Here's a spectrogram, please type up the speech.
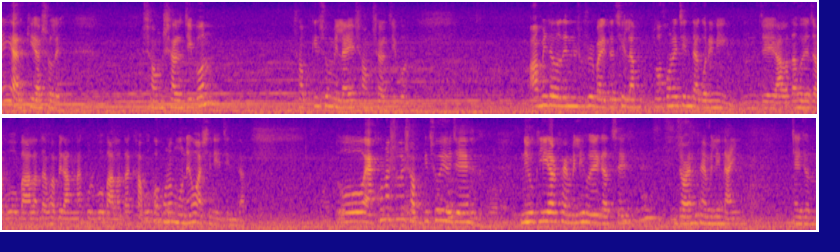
এই আর কি আসলে। সংসার জীবন সব কিছু মিলাই সংসার জীবন। আমি যতদিন শ্বশুর বাড়িতে ছিলাম, কখনোই চিন্তা করিনি যে আলাদা হয়ে যাব বা আলাদাভাবে রান্না করব বা আলাদা খাব, কখনো মনেও আসেনি চিন্তা। তো এখন আসলে সব কিছুই ওই যে নিউক্লিয়ার ফ্যামিলি হয়ে গেছে জয়েন্ট ফ্যামিলি নাই। এই জন্য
